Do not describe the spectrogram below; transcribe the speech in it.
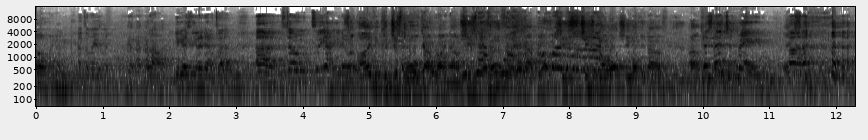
oh my god, that's amazing! Wow, you guys need to announce that. Uh, so so yeah, you know. So Ivy could just walk out right now. She's perfectly happy. Oh she's she's got what she wanted out of. Um, Convention made. Uh,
